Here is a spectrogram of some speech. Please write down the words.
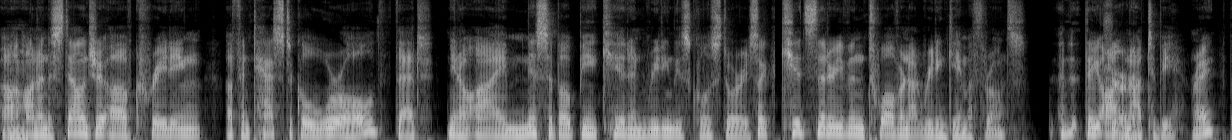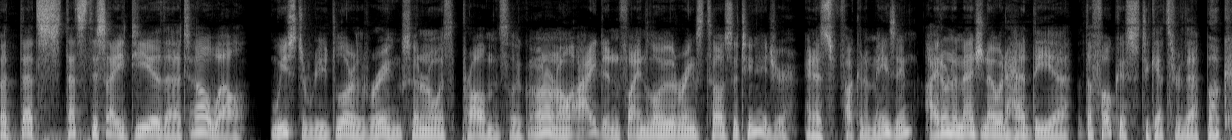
uh, Mm. on a nostalgia of creating a fantastical world that, you know, I miss about being a kid and reading these cool stories. Like kids that are even 12 are not reading Game of Thrones. And They ought Sure. not to be, right? But that's that's this idea that, oh well, we used to read Lord of the Rings. I don't know what's the problem. It's like, I don't know. I didn't find Lord of the Rings until I was a teenager. And it's fucking amazing. I don't imagine I would have had the uh, the focus to get through that book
